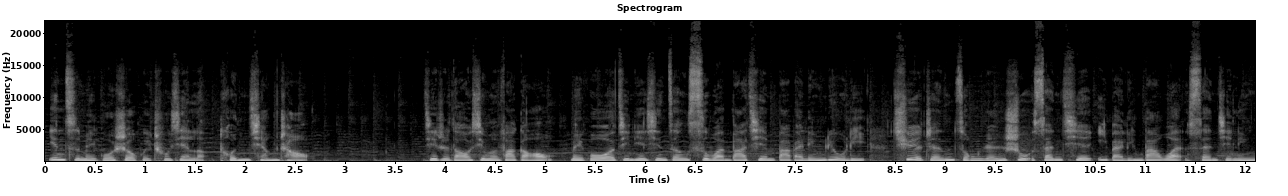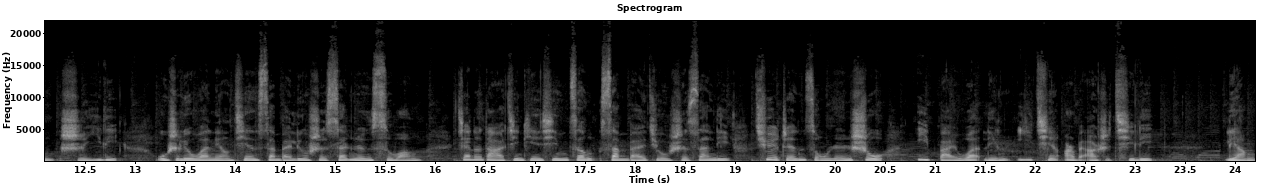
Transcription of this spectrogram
因此美国社会出现了囤枪潮。截止到新闻发稿，美国今天新增四万八千八百零六例确诊，总人数三千一百零八万三千零十一例，五十六万两千三百六十三人死亡。加拿大今天新增三百九十三例确诊，总人数一百万零一千二百二十七例，两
